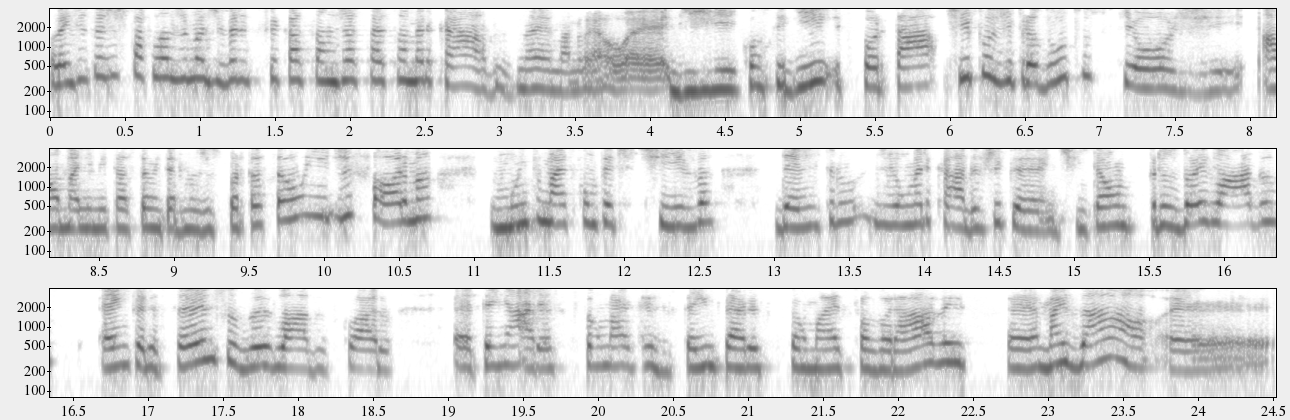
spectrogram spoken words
Além disso, a gente está falando de uma diversificação de acesso a mercados, né, Manuel? É de conseguir exportar tipos de produtos que hoje há uma limitação em termos de exportação e de forma muito mais competitiva dentro de um mercado gigante. Então, para os dois lados é interessante, os dois lados, claro, é, tem áreas que são mais resistentes, áreas que são mais favoráveis, é, mas há é,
